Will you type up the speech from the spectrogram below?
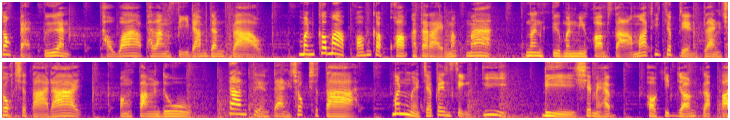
ต้องแปดเปื้อน ทว่าพลังสีดำดังกล่าว มันก็มาพร้อมกับความอันตรายมากๆ นั่นคือมันมีความสามารถที่จะเปลี่ยนแปลงโชคชะตาได้ ฟังฟังดู การเปลี่ยนแปลงโชคชะตา มันเหมือนจะเป็นสิ่งที่ดีใช่ไหมครับ พอคิดย้อนกลับไป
